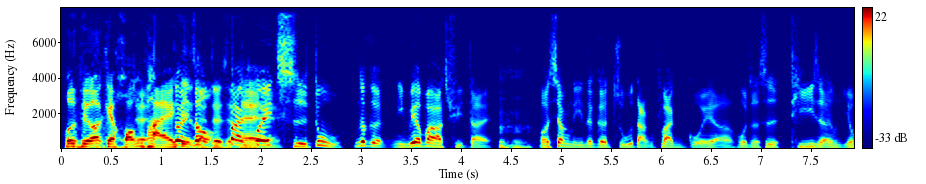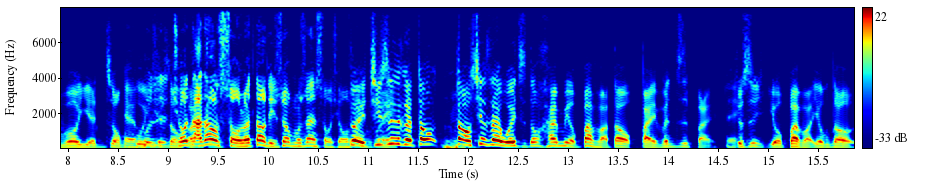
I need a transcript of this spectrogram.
或者比如说给黄牌对那这种，种犯规哎尺度，那个你没有办法取代。嗯哼，或像你那个阻挡犯规啊，或者是踢人有没有严重，或者是球打到手了，到底算不算手球？对，其实那个都到现在为止都还没有办法到百分之百对，就是有办法用到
